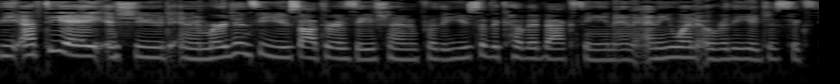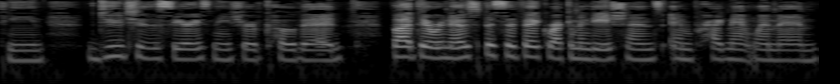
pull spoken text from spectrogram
The FDA issued an emergency use authorization for the use of the COVID vaccine in anyone over the age of 16 due to the serious nature of COVID, but there were no specific recommendations in pregnant women.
